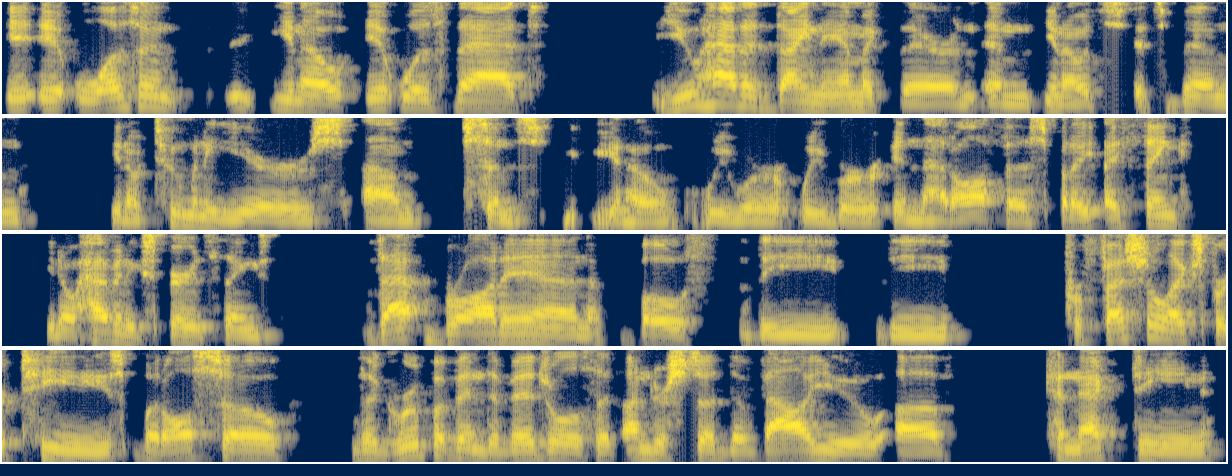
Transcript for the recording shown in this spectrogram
it, it, wasn't you know it was that you had a dynamic there, and, and you know it's it's been you know too many years um, since you know we were we were in that office, but I, I think you know having experienced things that brought in both the the professional expertise, but also the group of individuals that understood the value of connecting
